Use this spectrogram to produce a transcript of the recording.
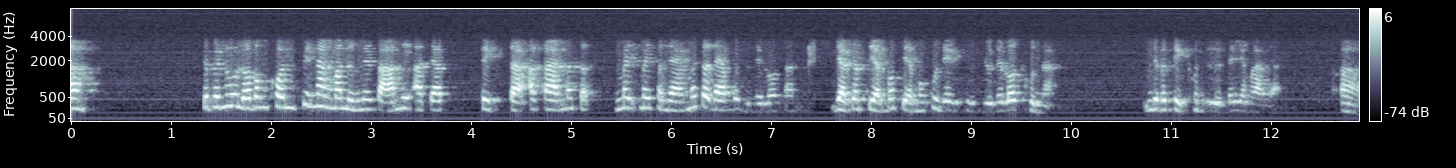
อะจะไปรู้หรือบางคนที่นั่งมาหนึ่งในสามนี่อาจจะติดแต่อาการไม่ไม่ไม่แสดงไม่แสดงว่าอยู่ในรถนั้น อยากจะเสี่ยงก็เสี่ยงของคุณเองอยู่ในรถคุณอะ มันจะไปติดคนอื่นได้อย่างไรอะอ่า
